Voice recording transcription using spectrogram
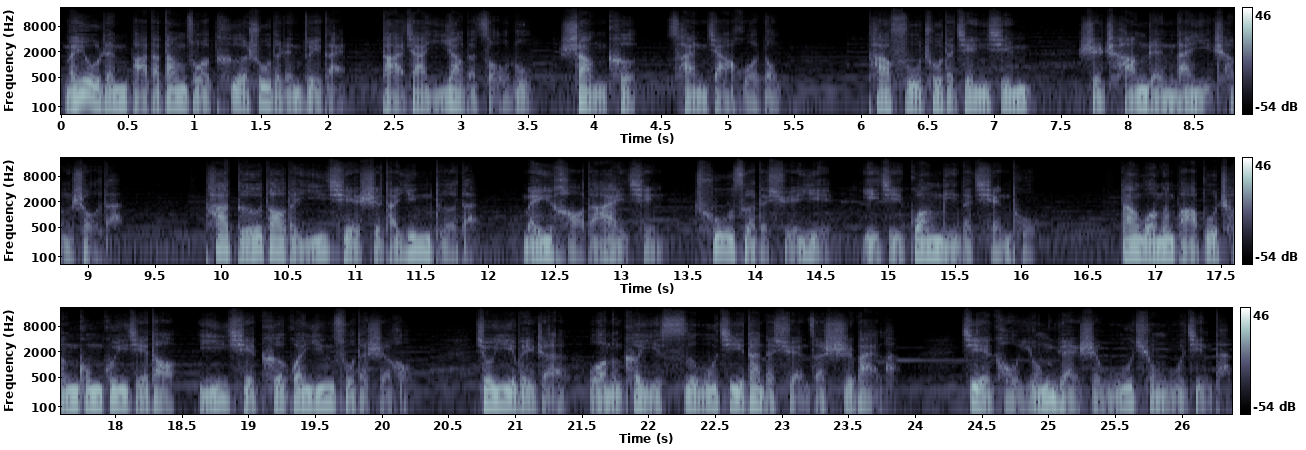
没有人把他当做特殊的人对待。大家一样的走路、上课、参加活动，他付出的艰辛是常人难以承受的。他得到的一切是他应得的：美好的爱情、出色的学业以及光明的前途。当我们把不成功归结到一切客观因素的时候，就意味着我们可以肆无忌惮地选择失败了。借口永远是无穷无尽的。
